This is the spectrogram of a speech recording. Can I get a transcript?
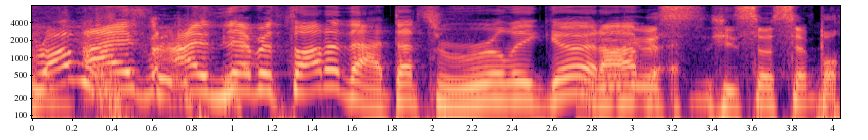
I've, I've never thought of that. That's really good. He I'm- was- he's so simple.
